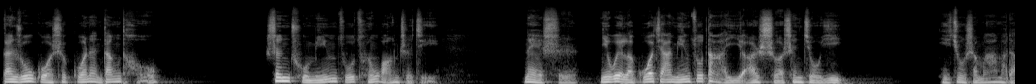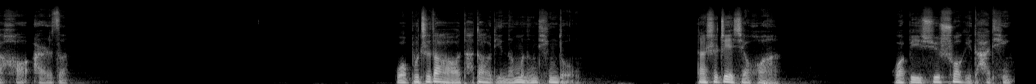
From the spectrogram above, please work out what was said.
但如果是国难当头，身处民族存亡之际，那时你为了国家民族大义而舍身就义，你就是妈妈的好儿子。我不知道他到底能不能听懂，但是这些话，我必须说给他听。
